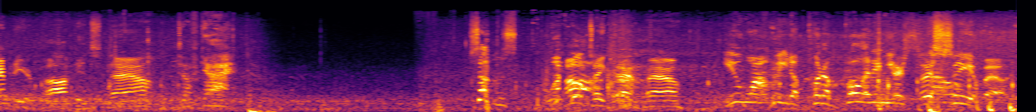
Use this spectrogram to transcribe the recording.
Empty your pockets now, tough guy. Something's... What? I'll take that, pal. You want me to put a bullet in your skull? Let's see about this.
